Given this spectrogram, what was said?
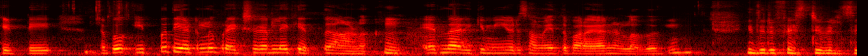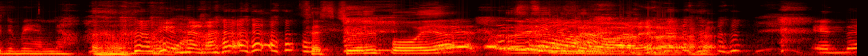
കിട്ടി. അപ്പോൾ ഇപ്പോൾ തിയേറ്ററിൽ പ്രേക്ഷകരിലേക്ക് എത്തുകയാണ്. എന്തായിരിക്കും ഈ ഒരു സമയത്ത് പറയാനുള്ളത്? ഇതൊരു ഫെസ്റ്റിവൽ സിനിമയല്ല ഫെസ്റ്റിവൽ പോയ. എന്ന്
